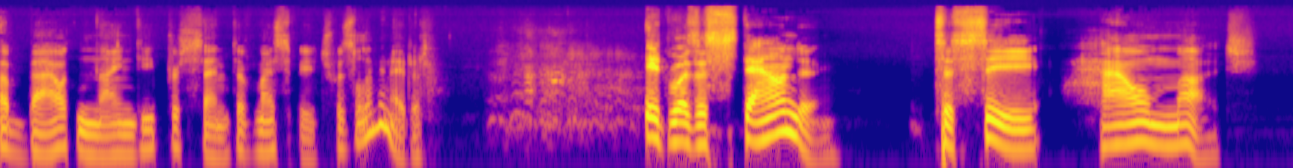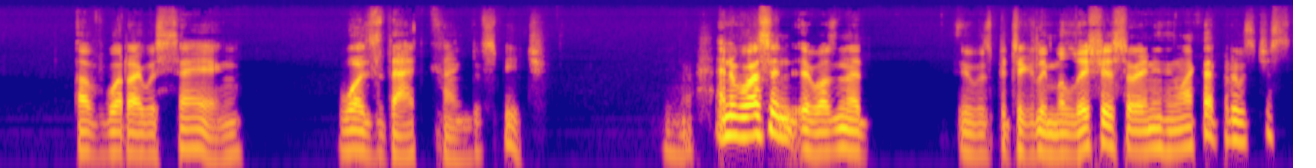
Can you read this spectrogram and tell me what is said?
About 90% of my speech was eliminated. it was astounding to see how much of what I was saying was that kind of speech. You know? And it wasn't it wasn't that it was particularly malicious or anything like that, but it was just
